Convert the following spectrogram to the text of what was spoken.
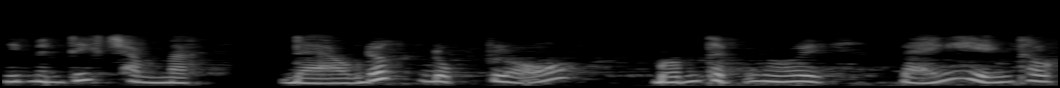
Lý Minh Triết trầm mặt, đào đất đục lỗ, bơm thịt người, bản hiện thực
